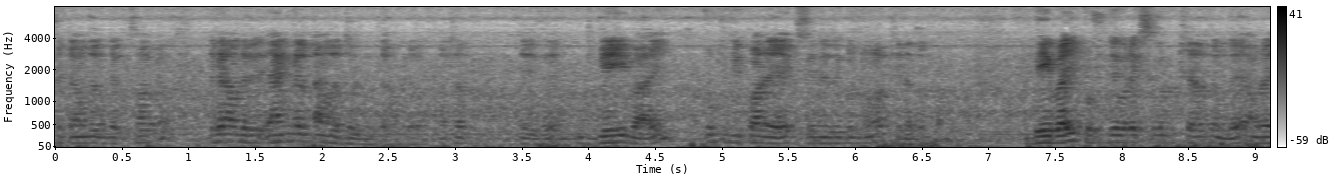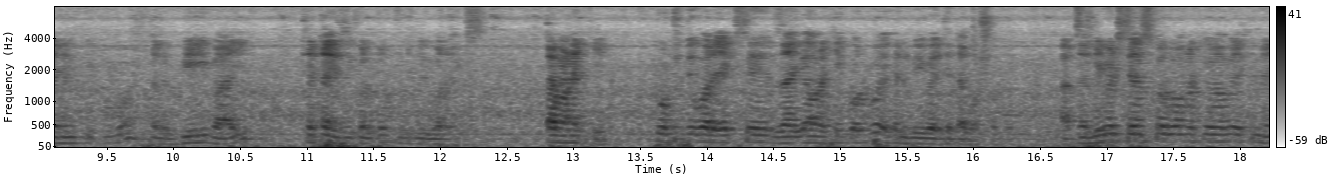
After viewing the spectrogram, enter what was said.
সেটা আমাদের দেখতে হবে। এখানে আমাদের অ্যাঙ্গেলটা আমাদের ধরে নিতে হবে। অর্থাৎ এই যে বি বাই টু পাওয়ার এক্সের ইকুয়াল আমরা থিটা ধরলাম। B by two power x equal theta ধরলে আমরা এখানে কি করব? তাহলে b by theta is equal to two power x তার মানে কি? টু পাওয়ার এক্সের জায়গায় আমরা কি করব? এখানে বি বাই থিটা বসাবো। আচ্ছা লিমিট চেঞ্জ করব আমরা কীভাবে এখানে?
